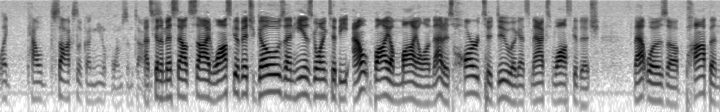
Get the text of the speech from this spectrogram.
like how socks look on uniforms sometimes. That's going to miss outside. Waskovich goes, and he is going to be out by a mile, and that is hard to do against Max Waskovich. That was a pop and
